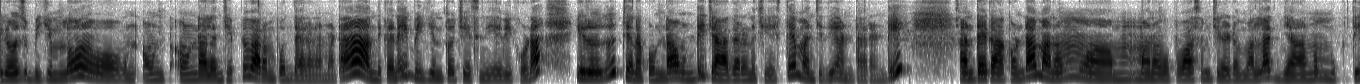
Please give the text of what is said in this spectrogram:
ఈరోజు బియ్యంలో ఉండాలని చెప్పి వరం పొందారనమాట అందుకని బియ్యంతో చేసిన ఏవి కూడా ఈరోజు తినకుండా ఉండి జాగరణ చేస్తే మంచిది అంటారండి. అంతేకాకుండా మనం మనం ఉపవాసం చేయడం వల్ల జ్ఞానం ముక్తి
